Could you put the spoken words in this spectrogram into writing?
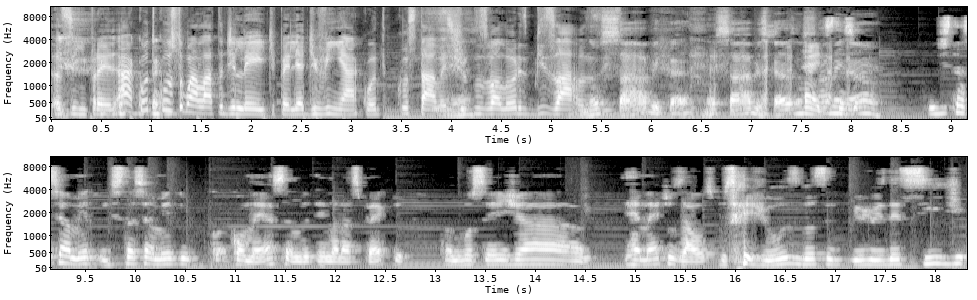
assim pra ele. Ah, quanto custa uma lata de leite? Pra ele adivinhar quanto custava. Ele chuta uns valores bizarros. Não assim, sabe, cara. Não sabe. Os caras não é, sabem, não. O distanciamento, o distanciamento começa, num determinado aspecto, quando você já remete os autos pro ser juiz, você, e o juiz decide.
